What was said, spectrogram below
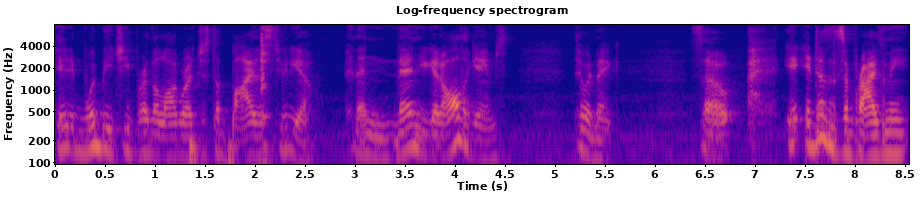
it would be cheaper in the long run just to buy the studio and then then you get all the games they would make so it, it doesn't surprise me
